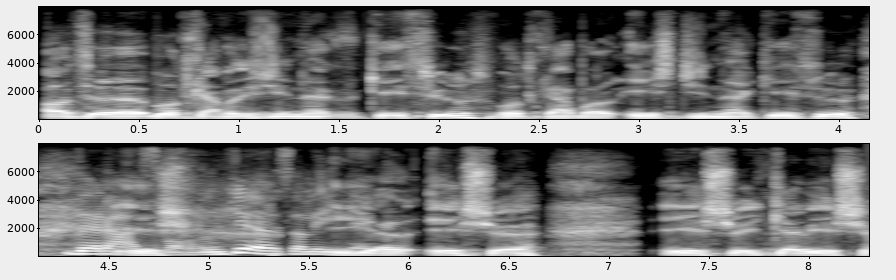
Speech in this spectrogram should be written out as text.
az vodkával és ginnel készül, vodkával és ginnel készül. De rázva, ugye? Ez a lényeg. Igen, és, és egy kevés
